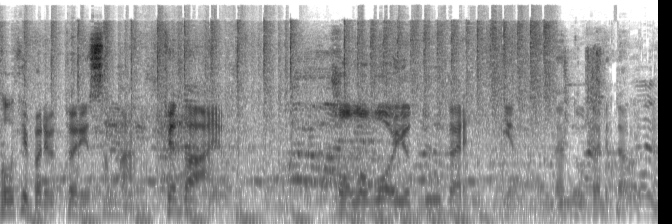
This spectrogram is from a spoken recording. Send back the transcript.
Голкіпер Вікторії Семенов. Кидає. Головою дудар. Ні, не дудар, даруйте.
